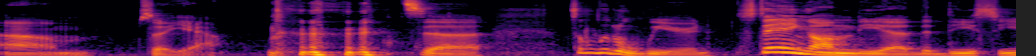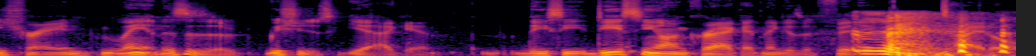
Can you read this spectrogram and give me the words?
Um, so yeah, it's uh, it's a little weird. Staying on the uh, the DC train, man. This is a we should just yeah again DC DC on crack. I think is a fitting title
